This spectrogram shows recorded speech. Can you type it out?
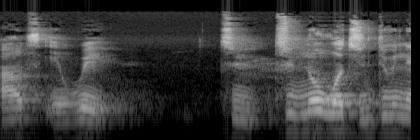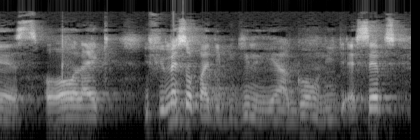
out a way to to know what to do next or like if you mess up at the beginning yeah go on except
